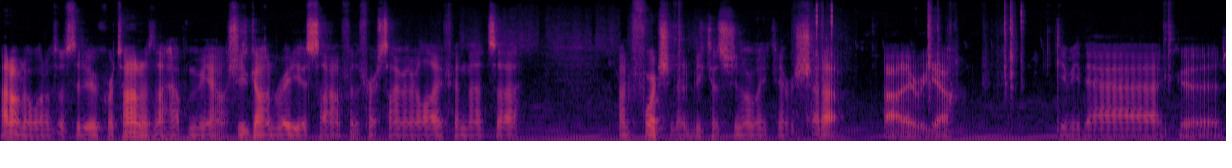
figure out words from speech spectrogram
I don't know what I'm supposed to do. Cortana's not helping me out. She's gone radio silent for the first time in her life, and that's uh, unfortunate because she normally can never shut up. Oh, there we go. Give me that. Good.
